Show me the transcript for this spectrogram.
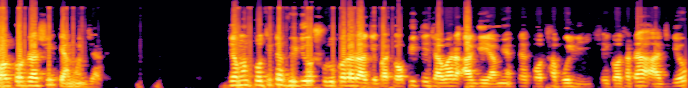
কর্কট রাশি কেমন যাবে? যেমন প্রতিটা ভিডিও শুরু করার আগে বা টপিকে যাওয়ার আগে আমি একটা কথা বলি, সেই কথাটা আজকেও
